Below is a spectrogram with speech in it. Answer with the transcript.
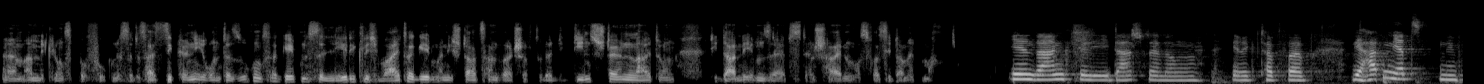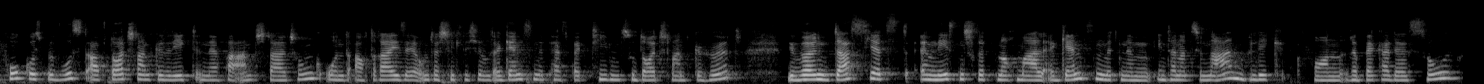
ähm, Ermittlungsbefugnisse. Das heißt, sie können ihre Untersuchungsergebnisse lediglich weitergeben an die Staatsanwaltschaft oder die Dienststellenleitung, die dann eben selbst entscheiden muss, was sie damit macht. Vielen Dank für die Darstellung, Erik Töpfer. Wir hatten jetzt den Fokus bewusst auf Deutschland gelegt in der Veranstaltung und auch drei sehr unterschiedliche und ergänzende Perspektiven zu Deutschland gehört. Wir wollen das jetzt im nächsten Schritt nochmal ergänzen mit einem internationalen Blick von Rebecca Del Sol.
